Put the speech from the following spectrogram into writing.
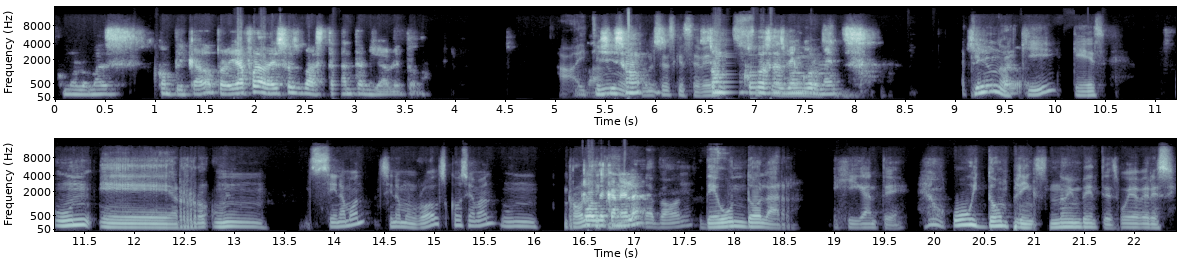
como lo más complicado, pero ya fuera de eso es bastante amigable todo. Ay, sí, son, que se son cosas bien gourmets. Tiene uno aquí que es un, eh, un cinnamon, cinnamon rolls, ¿cómo se llaman? Un roll de, canela, de un dólar gigante. Uy, dumplings, no inventes, voy a ver ese.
